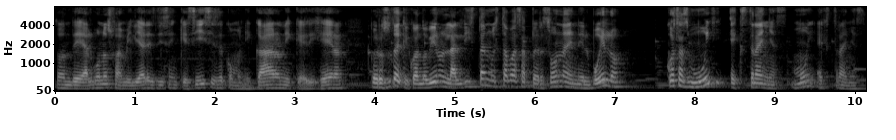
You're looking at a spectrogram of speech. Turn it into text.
donde algunos familiares dicen que sí, sí se comunicaron y que dijeron pero resulta que cuando vieron la lista no estaba esa persona en el vuelo. Cosas muy extrañas, muy extrañas.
